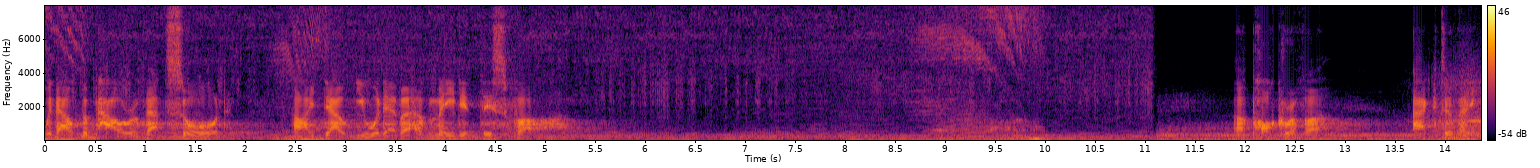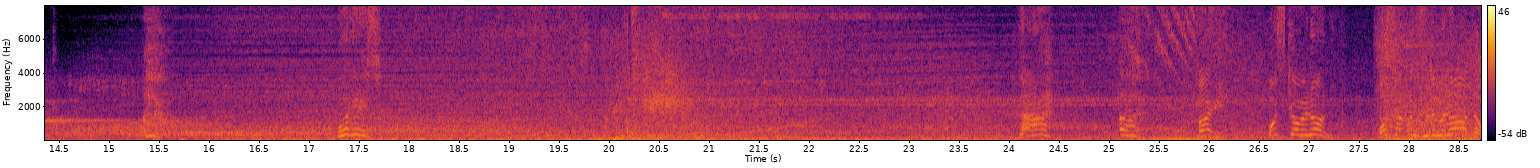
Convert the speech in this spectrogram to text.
Without the power of that sword, I doubt you would ever have made it this far. Apocrypha, activate. What is... Huh? Uh, mate, what's going on? What's happened to the Monado?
